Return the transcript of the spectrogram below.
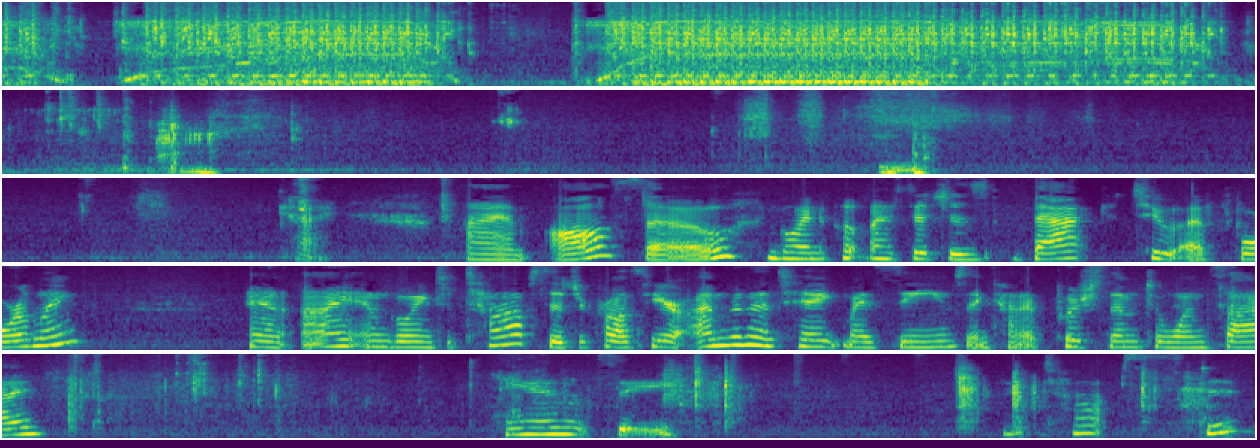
Okay. I am also going to put my stitches back to a four length and I am going to top stitch across here. I'm going to take my seams and kind of push them to one side. And let's see, top stitch.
